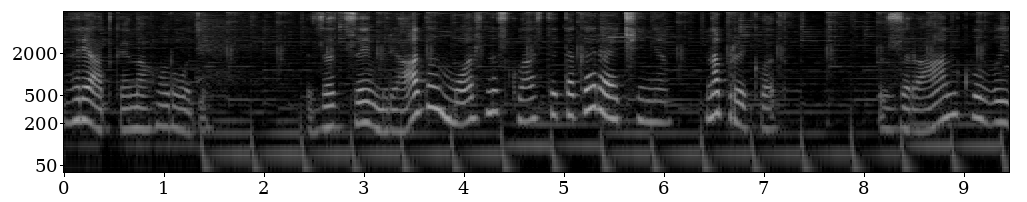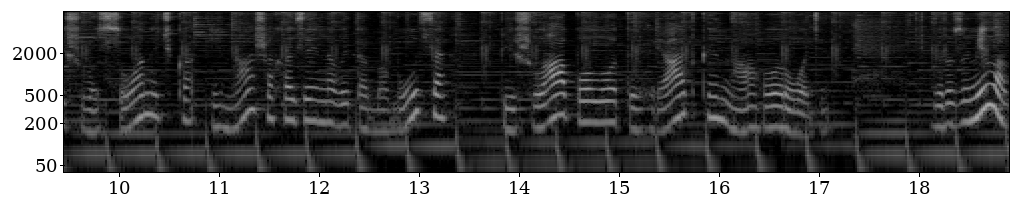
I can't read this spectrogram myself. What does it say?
грядки на городі. За цим рядом можна скласти таке речення. Наприклад, зранку вийшло сонечко і наша хазяйновита бабуся пішла полоти грядки на городі. Зрозуміло?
